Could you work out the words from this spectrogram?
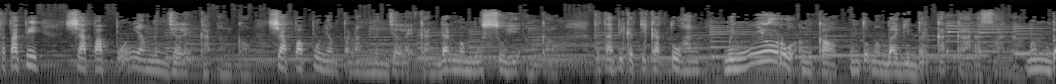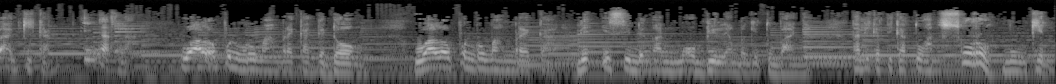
Tetapi siapa pun yang menjelekkan engkau, siapa pun yang pernah menjelekkan dan memusuhi engkau, tetapi ketika Tuhan menyuruh engkau untuk membagi berkat ke arah sana, membagikan, ingatlah, walaupun rumah mereka gedong, walaupun rumah mereka diisi dengan mobil yang begitu banyak, tapi ketika Tuhan suruh mungkin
